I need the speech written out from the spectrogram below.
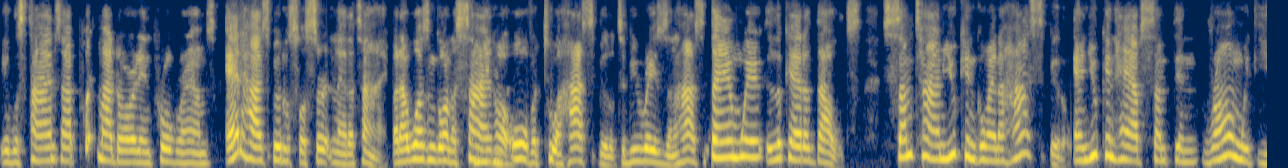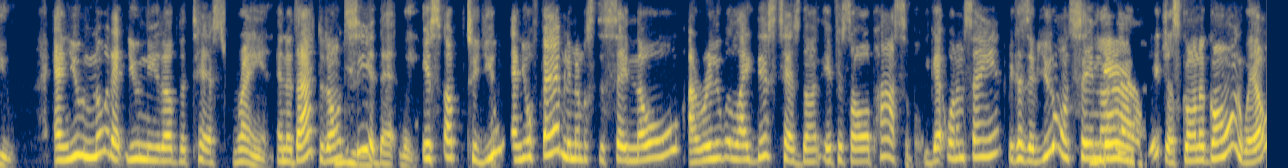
It was times I put my daughter in programs at hospitals for a certain length of time, but I wasn't going to sign mm-hmm. her over to a hospital to be raised in a hospital. Same way, look at adults. Sometimes you can go in a hospital and you can have something wrong with you and you know that you need other tests ran. And the doctor don't mm-hmm. see it that way. It's up to you and your family members to say no i really would like this test done if it's all possible. You get what i'm saying? Because if you don't say nothing yeah. you're just going to go on. Well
